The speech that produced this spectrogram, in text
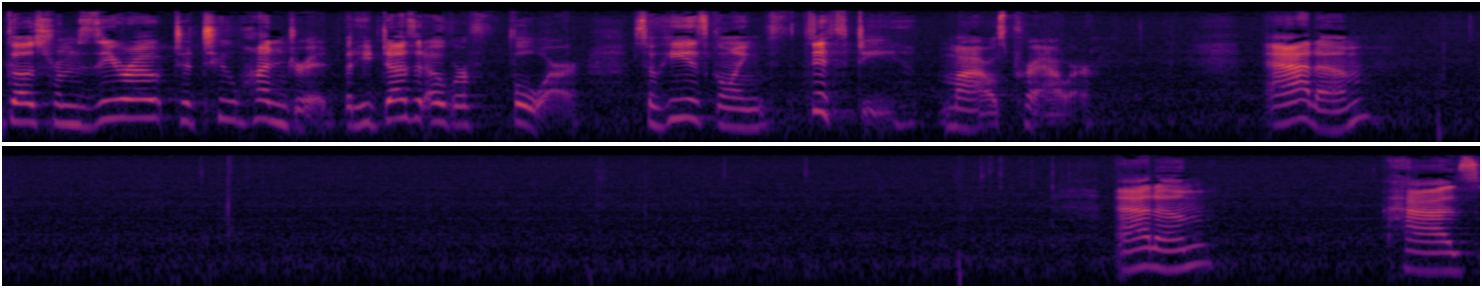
goes from 0 to 200, but he does it over 4. So he is going 50 miles per hour. Adam Adam has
